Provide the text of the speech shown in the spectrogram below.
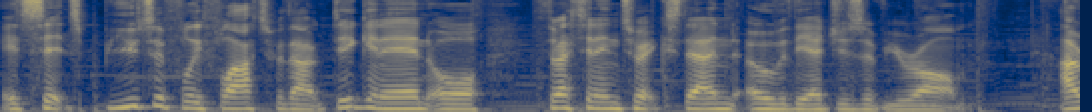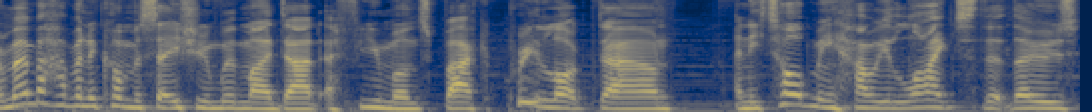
It sits beautifully flat without digging in or threatening to extend over the edges of your arm. I remember having a conversation with my dad a few months back pre-lockdown and he told me how he liked that those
